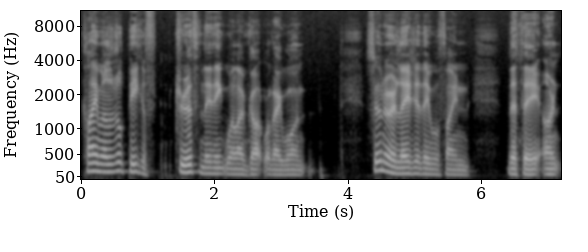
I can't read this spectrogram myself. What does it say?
climb a little peak of truth, and they think, well, I've got what I want. Sooner or later, they will find that they aren't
